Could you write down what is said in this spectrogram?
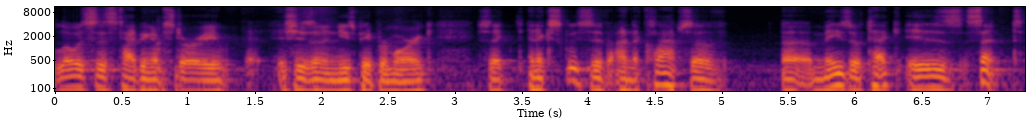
Lois is typing up story. She's in a newspaper morgue. She's like, an exclusive on the collapse of uh, Mazotech is sent.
